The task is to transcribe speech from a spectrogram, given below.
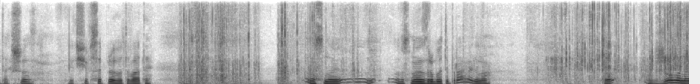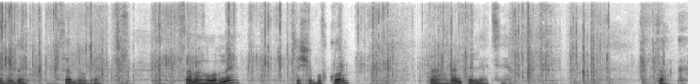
Так що, якщо все приготувати весною, весною зробити правильно, то бджола буде все добре. Саме головне це щоб був корм та вентиляція. Так.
